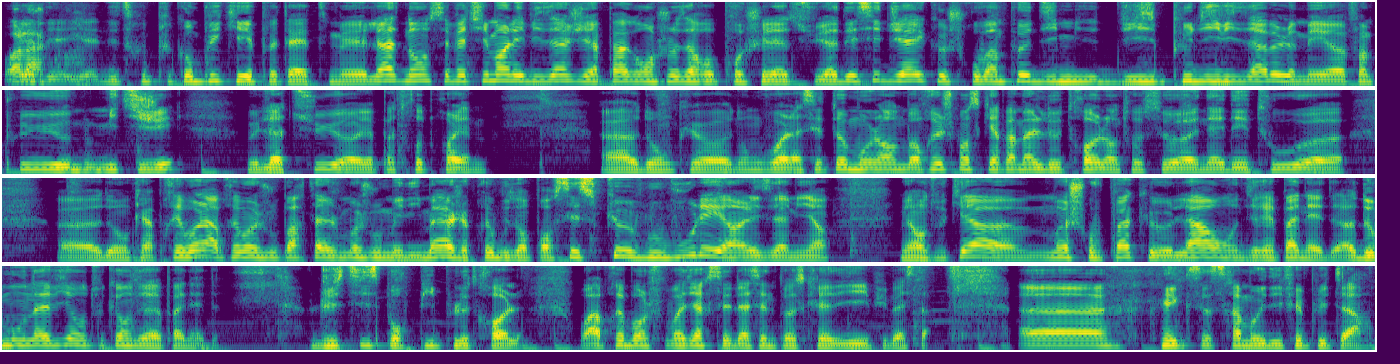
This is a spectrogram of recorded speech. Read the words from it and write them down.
Voilà. Il y, a des, il y a des trucs plus compliqués peut-être. Mais là, non, c'est effectivement les visages, il n'y a pas grand chose à reprocher là-dessus. Il y a des CGI que je trouve un peu di- plus divisables, mais enfin plus mitigés. Mais là-dessus, il n'y a pas trop de problème. Euh, donc, euh, donc voilà, c'est Tom Holland. Bon, après, je pense qu'il y a pas mal de trolls entre ceux euh, Ned et tout. donc après, voilà, après, moi je vous partage, moi je vous mets l'image. Après, vous en pensez ce que vous voulez, hein, les amis. hein. Mais en tout cas, moi je trouve pas que là, on dirait pas Ned. De mon avis, en tout cas, on dirait pas Ned. Justice pour Pipe le troll. Bon, après, bon, je vais dire que c'est de la scène post-crédit et puis basta. Et que ça sera modifié plus tard.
